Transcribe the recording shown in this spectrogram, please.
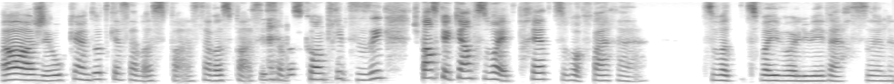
Ah, j'ai aucun doute que ça va se passer, ça va se passer, ça va se concrétiser. Je pense que quand tu vas être prête, tu vas faire, tu vas, tu vas évoluer vers ça, là.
